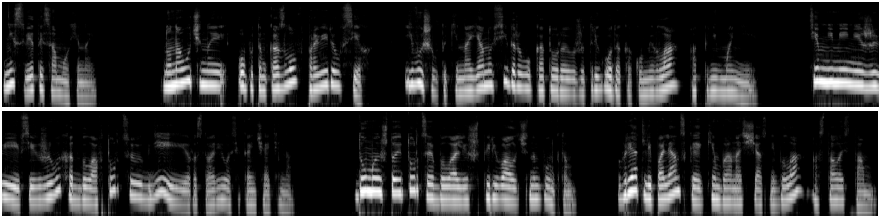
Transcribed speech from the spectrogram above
ни Светой Самохиной. Но наученный опытом Козлов проверил всех и вышел-таки на Яну Сидорову, которая уже три года как умерла от пневмонии. Тем не менее, живее всех живых отбыла в Турцию, где и растворилась окончательно. Думаю, что и Турция была лишь перевалочным пунктом. Вряд ли Полянская, кем бы она сейчас ни была, осталась там.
